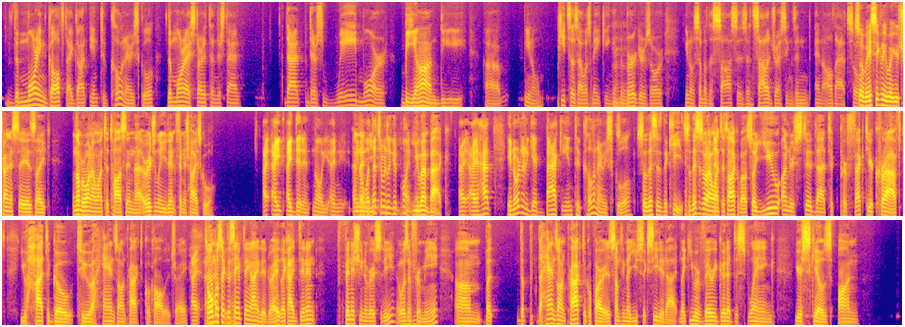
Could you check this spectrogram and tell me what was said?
the more engulfed I got into culinary school, the more I started to understand that there's way more beyond the uh, you know pizzas I was making and the Mhm. burgers or you know some of the sauces and salad dressings and and all that. So, So basically, what you're trying to say is like, number one, I want to toss in that originally you didn't finish high school, I, I I didn't no and you And know what you- that's a really good point. You Like, went back. I I had in order to get back into culinary school. So this is the key. So this is what I want to talk about. So you understood that to perfect your craft, you had to go to a hands-on practical college, right? I It's almost like the actually- same thing I did, right? Like I didn't finish university; it wasn't for me. Um, but the the hands-on practical part is something that you succeeded at. Like you were very good at displaying your skills on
